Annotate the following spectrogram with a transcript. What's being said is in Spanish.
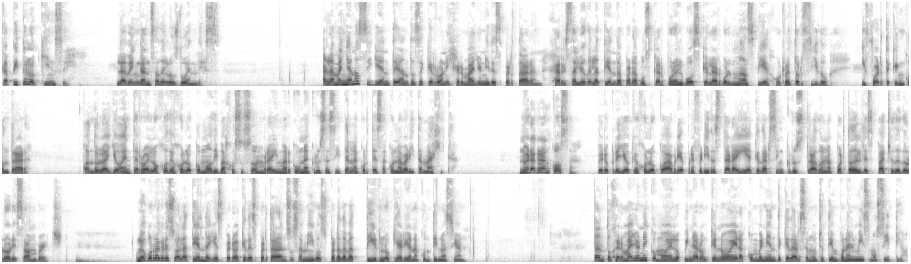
Capítulo 15 La venganza de los duendes. A la mañana siguiente, antes de que Ron y Hermione despertaran, Harry salió de la tienda para buscar por el bosque el árbol más viejo, retorcido y fuerte que encontrara. Cuando lo halló, enterró el ojo de Holocomodi bajo su sombra y marcó una crucecita en la corteza con la varita mágica. No era gran cosa, pero creyó que Ojoloco habría preferido estar ahí a quedarse incrustado en la puerta del despacho de Dolores Umbridge. Luego regresó a la tienda y esperó a que despertaran sus amigos para debatir lo que harían a continuación. Tanto Hermione como él opinaron que no era conveniente quedarse mucho tiempo en el mismo sitio.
